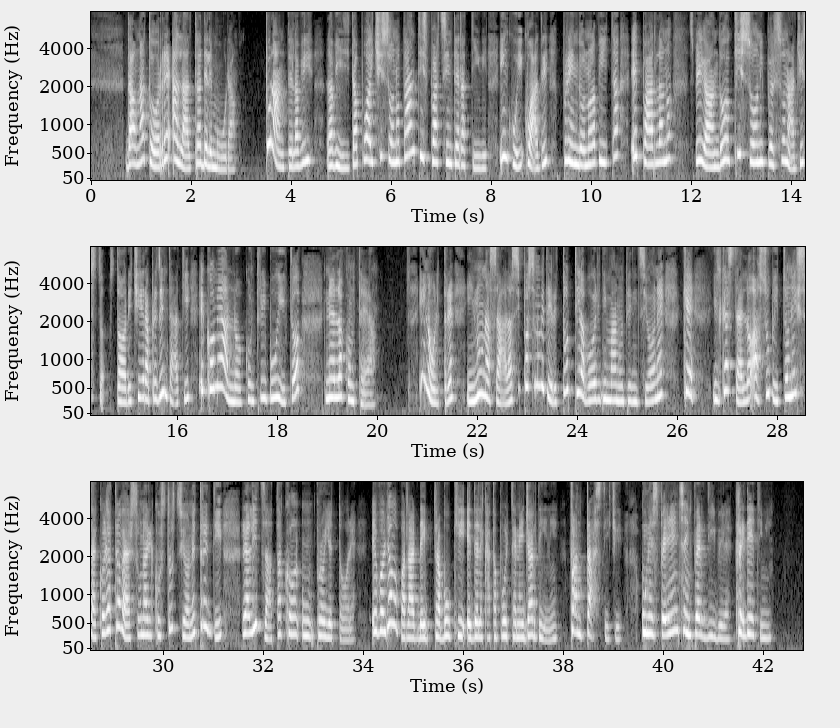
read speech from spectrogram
da una torre all'altra delle mura. Durante la, vi- la, visita poi ci sono tanti spazi interattivi in cui i quadri prendono la vita e parlano spiegando chi sono i personaggi st- storici rappresentati e come hanno contribuito nella contea. Inoltre, in una sala si possono vedere tutti i lavori di manutenzione che il castello ha subito nei secoli attraverso una ricostruzione 3D realizzata con un proiettore. E vogliamo parlare dei trabucchi e delle catapulte nei giardini? Fantastici! Un'esperienza imperdibile, credetemi!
